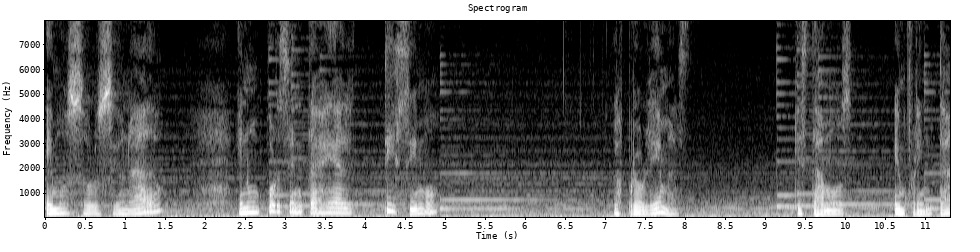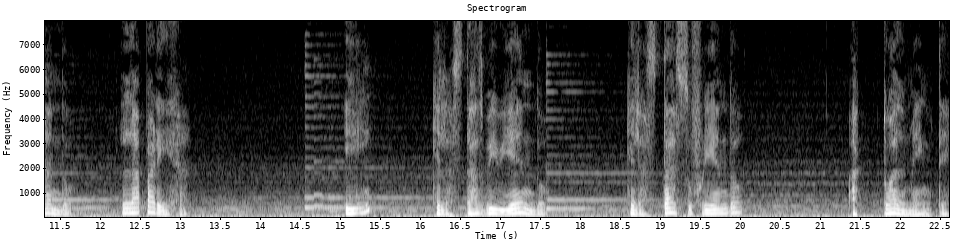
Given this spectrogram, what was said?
hemos solucionado en un porcentaje altísimo los problemas que estamos enfrentando la pareja y que la estás viviendo, que la estás sufriendo actualmente.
